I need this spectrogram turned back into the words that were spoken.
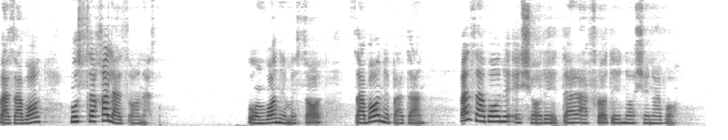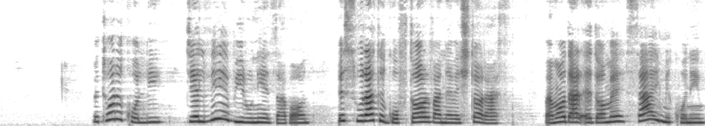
و زبان مستقل از آن است. به عنوان مثال زبان بدن و زبان اشاره در افراد ناشنوا. به طور کلی جلوه بیرونی زبان به صورت گفتار و نوشتار است و ما در ادامه سعی می کنیم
